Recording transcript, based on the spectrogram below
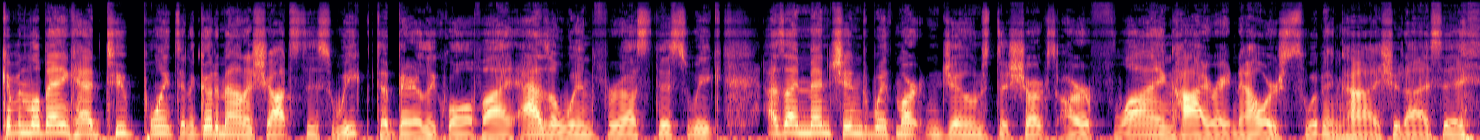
Kevin Labanc had two points and a good amount of shots this week to barely qualify as a win for us this week. As I mentioned with Martin Jones, the Sharks are flying high right now, or swimming high, should I say.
